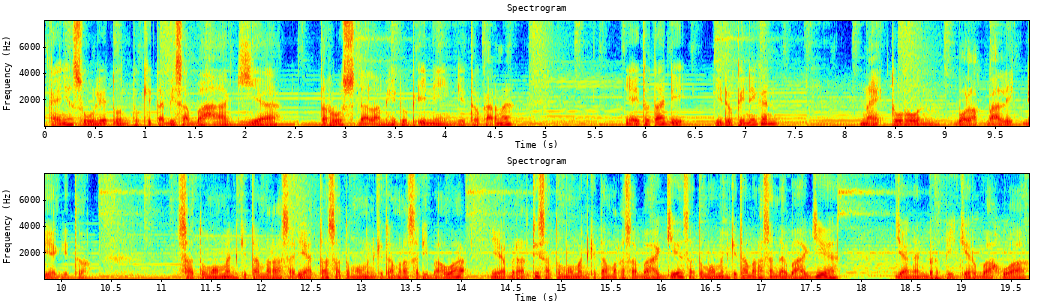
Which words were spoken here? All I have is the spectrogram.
kayaknya sulit untuk kita bisa bahagia terus dalam hidup ini gitu. Karena ya itu tadi hidup ini kan naik turun bolak-balik dia gitu. Satu momen kita merasa di atas satu momen kita merasa di bawah ya berarti satu momen kita merasa bahagia satu momen kita merasa tidak bahagia. Jangan berpikir bahwa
